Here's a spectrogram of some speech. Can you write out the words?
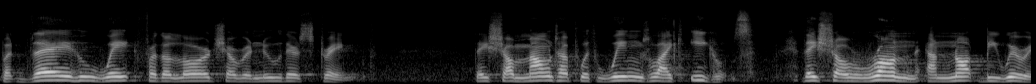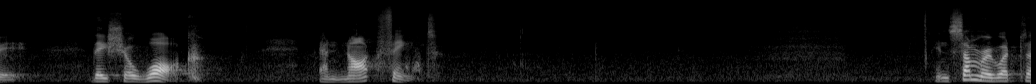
But they who wait for the Lord shall renew their strength. They shall mount up with wings like eagles. They shall run and not be weary. They shall walk and not faint. In summary, what uh,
